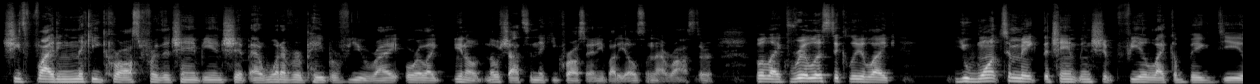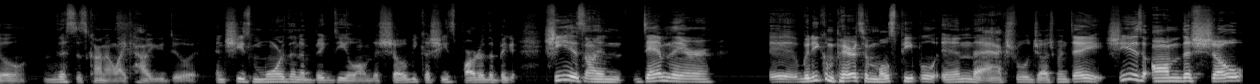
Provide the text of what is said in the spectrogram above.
she's fighting Nikki Cross for the championship at whatever pay per view, right? Or like you know, no shots to Nikki Cross or anybody else in that roster, but like realistically, like you want to make the championship feel like a big deal. This is kind of like how you do it, and she's more than a big deal on the show because she's part of the big. She is on damn near. Uh, when you compare to most people in the actual Judgment Day, she is on the show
